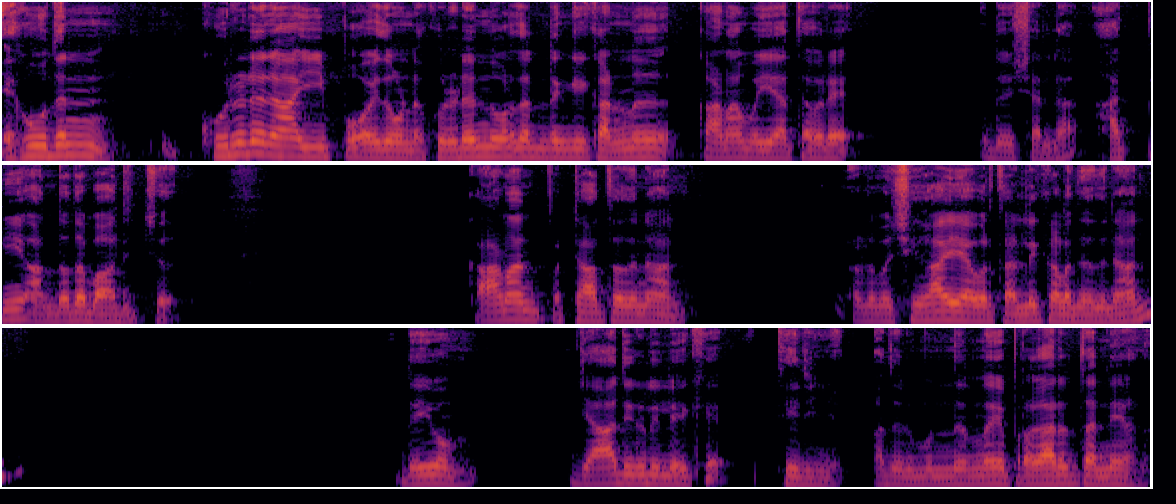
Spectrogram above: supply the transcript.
യഹൂദൻ കുരുടനായി പോയതുകൊണ്ട് കുരുടൻ എന്ന് പറഞ്ഞിട്ടുണ്ടെങ്കിൽ കണ്ണ് കാണാൻ വയ്യാത്തവരെ ഉദ്ദേശമല്ല. ആത്മീയ അന്ധത ബാധിച്ച് കാണാൻ പറ്റാത്തതിനാൽ മഷിഹായി അവർ തള്ളിക്കളഞ്ഞതിനാൽ ദൈവം ജാതികളിലേക്ക് തിരിഞ്ഞു. അതൊരു മുൻനിർണയ പ്രകാരം തന്നെയാണ്.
